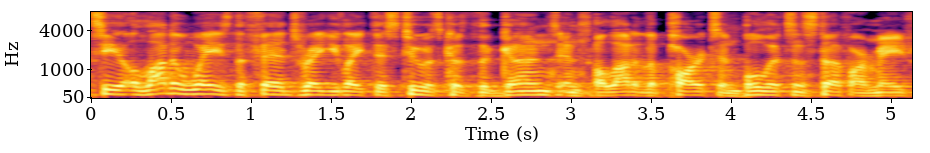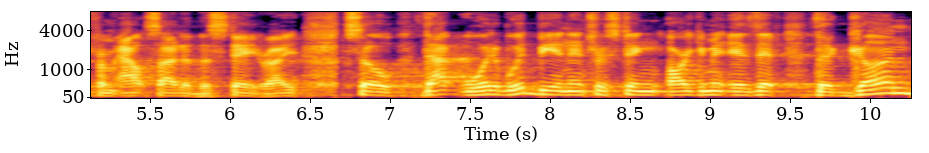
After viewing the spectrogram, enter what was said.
see, a lot of ways the feds regulate this too is because the guns and a lot of the parts and bullets and stuff are made from outside of the state, right? So that would, would be an interesting argument is if the gun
